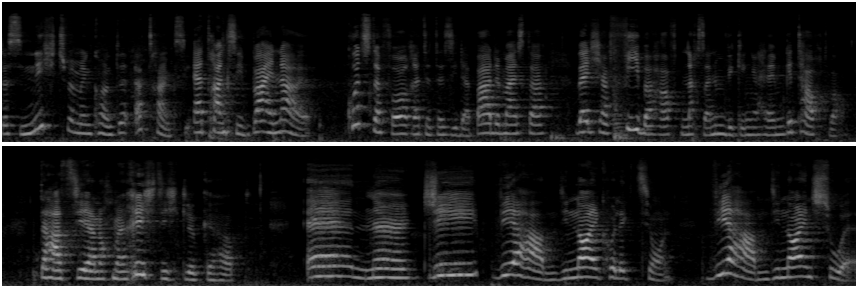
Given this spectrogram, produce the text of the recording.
dass sie nicht schwimmen konnte, ertrank sie. Ertrank sie beinahe. Kurz davor rettete sie der Bademeister, welcher fieberhaft nach seinem Wikingerhelm getaucht war. Da hat sie ja noch mal richtig Glück gehabt. Energy. Wir haben die neue Kollektion. Wir haben die neuen Schuhe.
